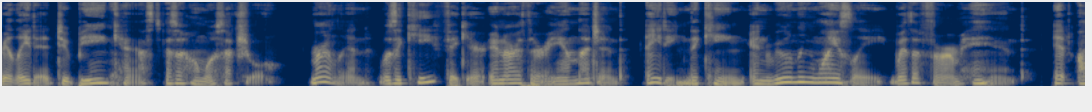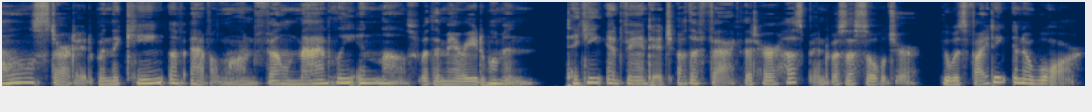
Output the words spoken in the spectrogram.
related to being cast as a homosexual. Merlin was a key figure in Arthurian legend, aiding the king and ruling wisely with a firm hand. It all started when the king of Avalon fell madly in love with a married woman, taking advantage of the fact that her husband was a soldier who was fighting in a war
